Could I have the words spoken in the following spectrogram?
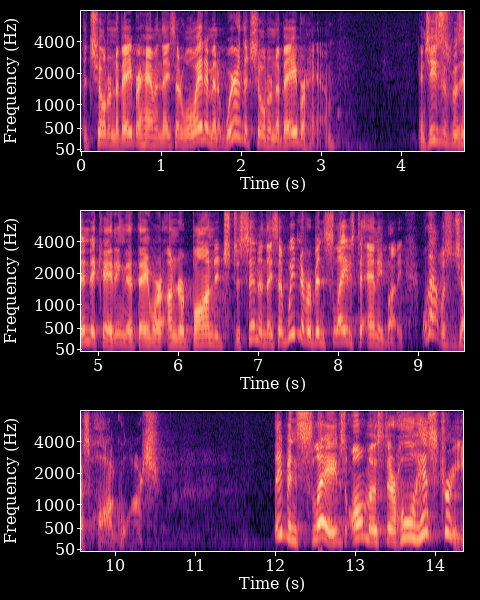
the children of Abraham, and they said, Well, wait a minute, we're the children of Abraham. And Jesus was indicating that they were under bondage to sin, and they said, We've never been slaves to anybody. Well, that was just hogwash. They've been slaves almost their whole history.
